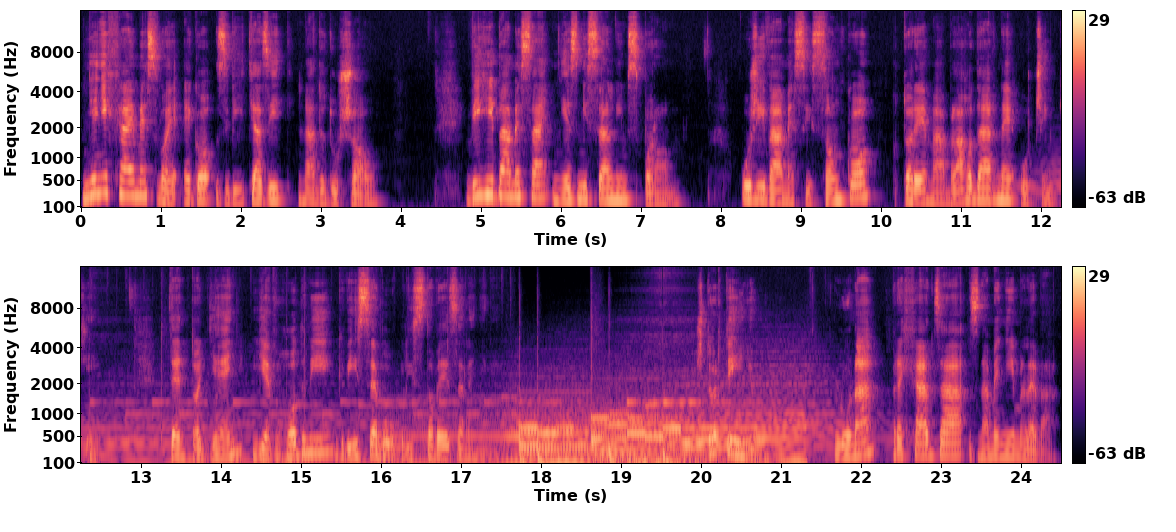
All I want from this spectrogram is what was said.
Nenechajme svoje ego zvíťaziť nad dušou. Vyhýbame sa nezmyselným sporom. Užívame si slnko, ktoré má blahodárne účinky. Tento deň je vhodný k výsevu listovej zeleniny. 4. jún. Luna prechádza znamením leva.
